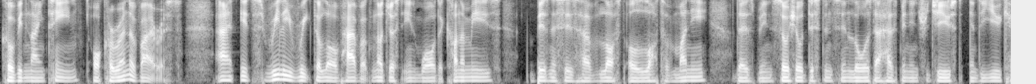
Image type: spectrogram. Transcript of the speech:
COVID 19 or coronavirus, and it's really wreaked a lot of havoc, not just in world economies, businesses have lost a lot of money. There's been social distancing laws that has been introduced in the UK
